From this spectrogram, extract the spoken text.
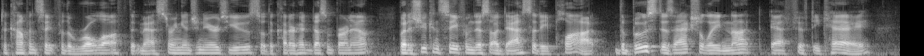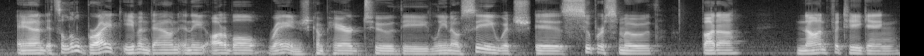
to compensate for the roll-off that mastering engineers use so the cutter head doesn't burn out. But as you can see from this Audacity plot, the boost is actually not at 50K, and it's a little bright even down in the audible range compared to the Lino C, which is super smooth, butter, non-fatiguing.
